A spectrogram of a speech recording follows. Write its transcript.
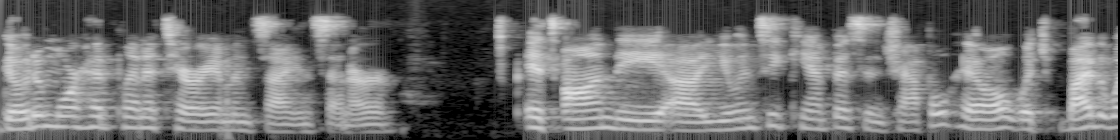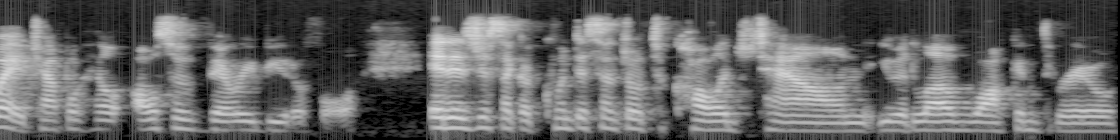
Go to Morehead Planetarium and Science Center. It's on the uh, UNC campus in Chapel Hill, which, by the way, Chapel Hill also very beautiful. It is just like a quintessential to college town. You would love walking through.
